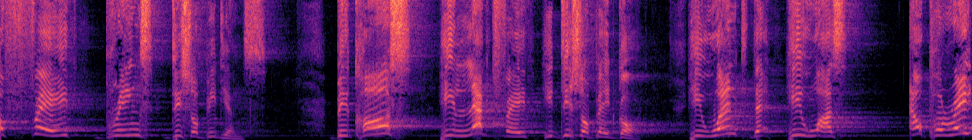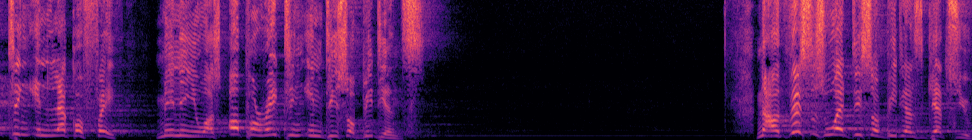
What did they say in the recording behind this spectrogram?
of faith brings disobedience. Because he lacked faith, he disobeyed God. He went there, he was operating in lack of faith, meaning he was operating in disobedience. Now, this is where disobedience gets you.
